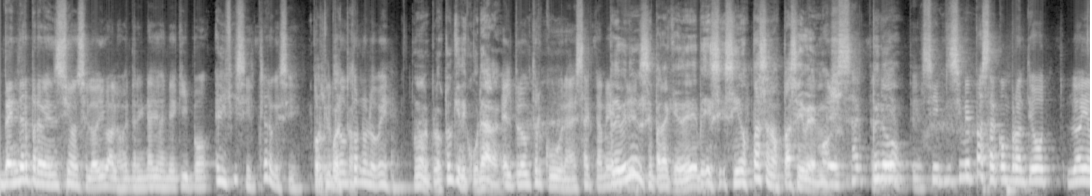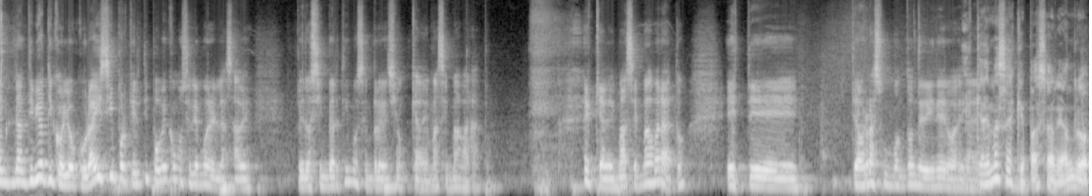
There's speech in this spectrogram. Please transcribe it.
Vender prevención, se lo digo a los veterinarios de mi equipo, es difícil, claro que sí, porque el productor no lo ve. No, el productor quiere curar. El productor cura, exactamente. Prevenirse para qué, si nos pasa, nos pasa y vemos. Exactamente. Si, me pasa, compro antibiótico y lo curo. Ahí sí, porque el tipo ve cómo se le mueren las aves. Pero si invertimos en prevención, que además es más barato, que además es más barato, este, te ahorras un montón de dinero. Es que además, ¿sabes qué pasa, Leandro?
